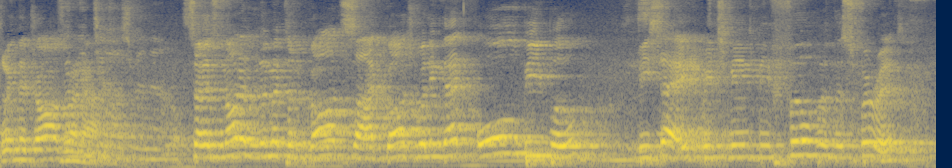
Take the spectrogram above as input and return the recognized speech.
When the jars When run the out. jars run out. So it's not a limit on God's side. God's willing that all people be saved, which means be filled with the Spirit,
